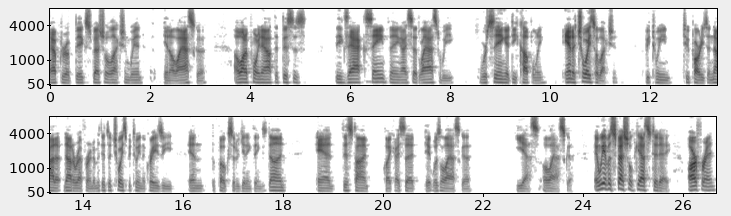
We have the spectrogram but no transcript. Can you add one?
after a big special election win in Alaska. I want to point out that this is the exact same thing I said last week. We're seeing a decoupling and a choice election between two parties and not a not a referendum. It's a choice between the crazy and the folks that are getting things done. And this time, like I said, it was Alaska. Yes, Alaska. And we have a special guest today. Our friend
